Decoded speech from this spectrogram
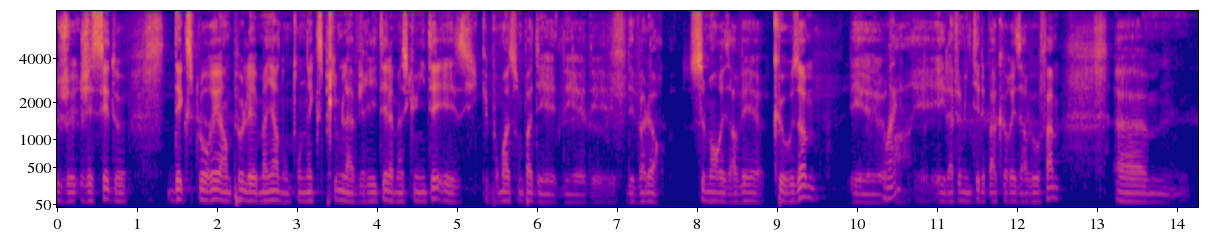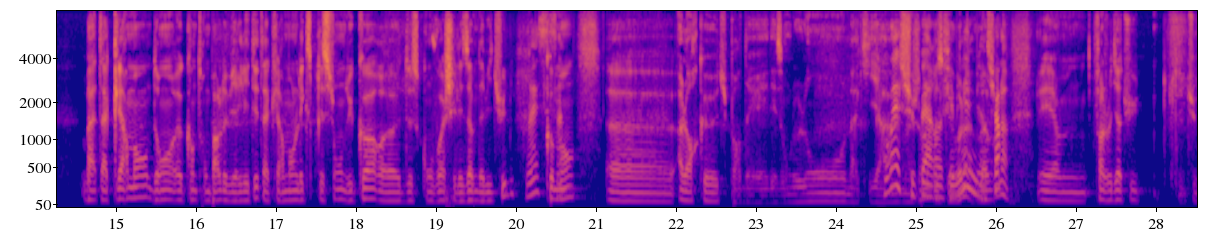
je- j'essaie de d'explorer un peu les manières dont on exprime la virilité, la masculinité, et qui pour moi ne sont pas des, des, des- des valeurs seulement réservées que aux hommes, et, euh, Ouais. enfin, et, et la féminité n'est pas que réservée aux femmes. Euh, bah, t'as clairement, dans, euh, quand on parle de virilité, tu as clairement l'expression du corps euh, de ce qu'on voit chez les hommes d'habitude. Ouais, Comment euh, Alors que tu portes des, des ongles longs, maquillage. Ouais, super, féminine, voilà, bien bah, sûr. voilà. Et enfin, je veux dire, tu, tu, tu-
